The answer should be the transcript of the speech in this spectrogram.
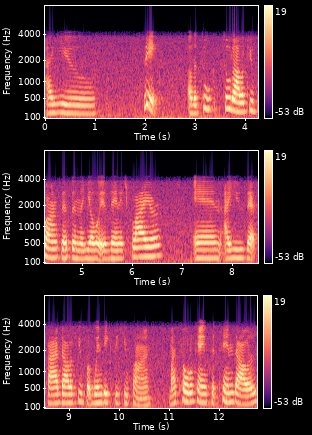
I use six of the two two dollar coupons that's in the Yellow Advantage flyer, and I use that five dollar coupon Winn Dixie coupon. My total came to ten dollars,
